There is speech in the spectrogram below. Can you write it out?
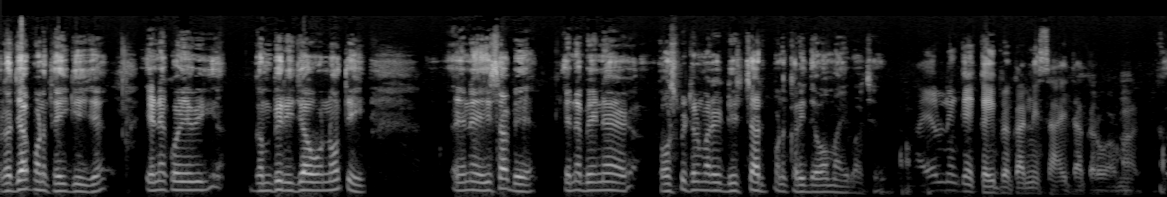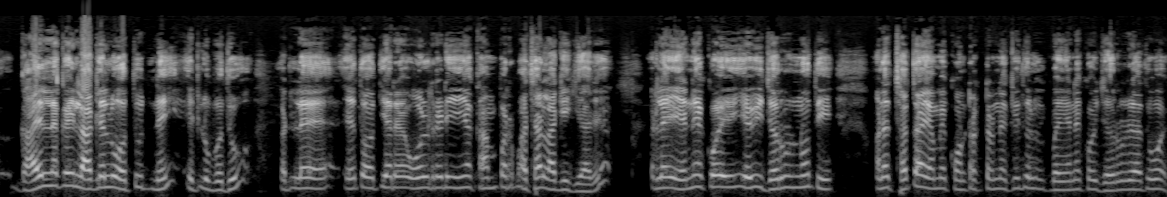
રજા પણ થઈ ગઈ છે. એને કોઈ એવી ગંભીર ઈજાઓ નહોતી. એને હિસાબે એને બેને હોસ્પિટલમાંથી ડિસ્ચાર્જ પણ કરી દેવામાં આવ્યા છે. ઘાયલને કઈ કઈ પ્રકારની સહાયતા કરવામાં આવી? ઘાયલને કંઈ લાગેલું હતું જ નહીં એટલું બધું. એટલે એ તો અત્યારે ઓલરેડી અહીંયા કામ પર પાછા લાગી ગયા છે. એટલે એને કોઈ એવી જરૂર નહોતી. અને છતાંય અમે કોન્ટ્રાક્ટરને કીધેલું કે ભાઈ એને કોઈ જરૂરિયાત હોય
